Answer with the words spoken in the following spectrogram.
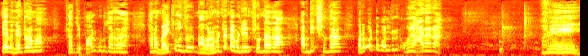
டேய் வெங்கட்ராமா ராத்திரி பால் கொடுத்தாரா? ஆனால் மயக்கம் வந்து நான் வரமாட்டேன் அப்படின்னு சொன்னாரா? அப்படின்னு சொன்னார். வரமாட்டேன் போல் ஒரே ஆடாரா? அனே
